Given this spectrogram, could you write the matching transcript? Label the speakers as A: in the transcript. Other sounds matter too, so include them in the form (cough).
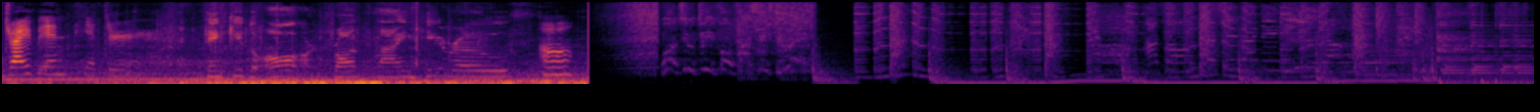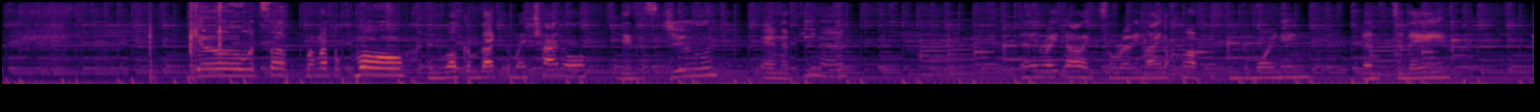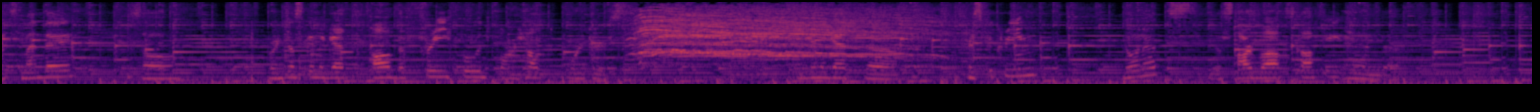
A: drive-in theater.
B: Thank you to all our frontline heroes.
A: Oh.
B: Yo, what's up mga tukmo? And welcome back to my channel. This is Jun and Athena. And right now it's already 9 o'clock in the morning. And today it's Monday. So we're just gonna get all the free food for health workers. We're gonna get the Krispy Kreme donuts, the Starbucks coffee, and uh,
